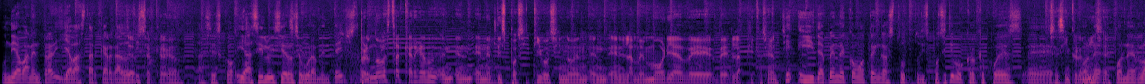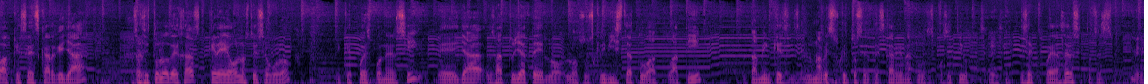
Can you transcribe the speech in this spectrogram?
un día van a entrar y ya va a estar cargado ya el disco. cargado. Así es y así lo hicieron seguramente ellos. Pero no va a estar cargado en, en- en el dispositivo, sino en, la memoria de, de la aplicación. Sí, y depende de cómo tengas tu, tu dispositivo. Creo que puedes eh, Se sincroniza. poner- ponerlo a que se descargue ya. O sea, si tú lo dejas, creo, no estoy seguro, que puedes poner sí, eh, ya, o sea, tú ya te lo, lo suscribiste a, tu, a, a ti. También que una vez suscritos se descarguen a tu dispositivo. Sí, sí. Dice que puede hacer eso, entonces Mire.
